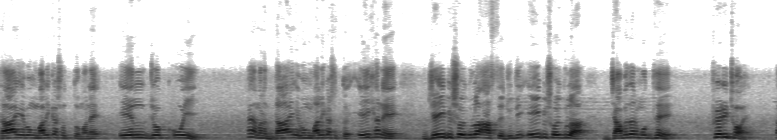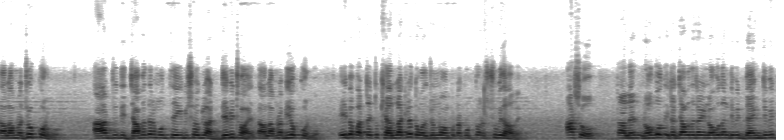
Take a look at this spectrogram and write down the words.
দায় এবং মালিকা সত্য মানে এল যোগ ওই হ্যাঁ মানে দায় এবং মালিকা সত্য এইখানে যেই বিষয়গুলো আছে, যদি এই বিষয়গুলা জাবেদার মধ্যে ক্রেডিট হয়, তাহলে আমরা যোগ করব। আর যদি জাবেদার মধ্যে এই বিষয়গুলো ডেবিট হয়, তাহলে আমরা বিয়োগ করব। এই ব্যাপারটা একটু খেয়াল রাখলে তোমাদের জন্য অঙ্কটা করতে অনেক সুবিধা হবে। আসো, তাহলে নগদ, এটা যাব জানি নগদান ডেবিট ব্যাংক ডেবিট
